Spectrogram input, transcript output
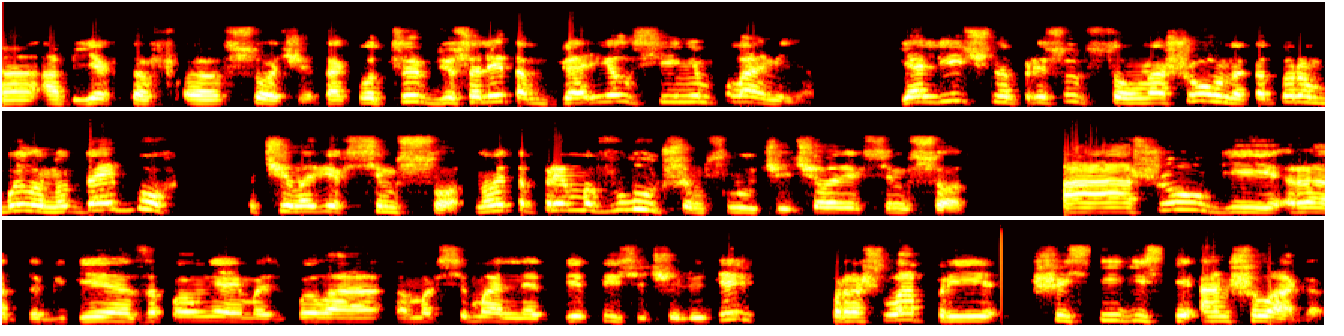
объектов э, в Сочи. Так вот, цирк дю Солей там горел синим пламенем. Я лично присутствовал на шоу, на котором было, ну дай бог, человек 700. Но это прямо в лучшем случае человек 700. А шоу Гейрат, где заполняемость была максимальная 2000 людей, прошла при 60 аншлагах.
